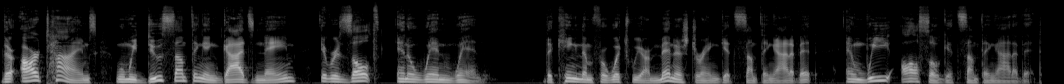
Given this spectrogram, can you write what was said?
There are times when we do something in God's name, it results in a win win. The kingdom for which we are ministering gets something out of it, and we also get something out of it.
